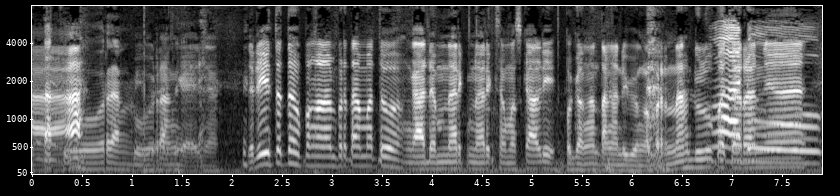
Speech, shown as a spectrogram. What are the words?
Ata kurang. nih. kurang kayaknya jadi itu tuh pengalaman pertama tuh. Nggak ada menarik menarik sama sekali. Pegangan tangan juga nggak pernah dulu pacarannya. Waduh.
